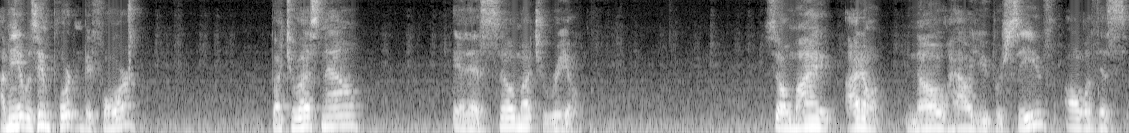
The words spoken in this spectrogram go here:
I mean, it was important before, but to us now, it is so much real. So my, I don't know how you perceive all of this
